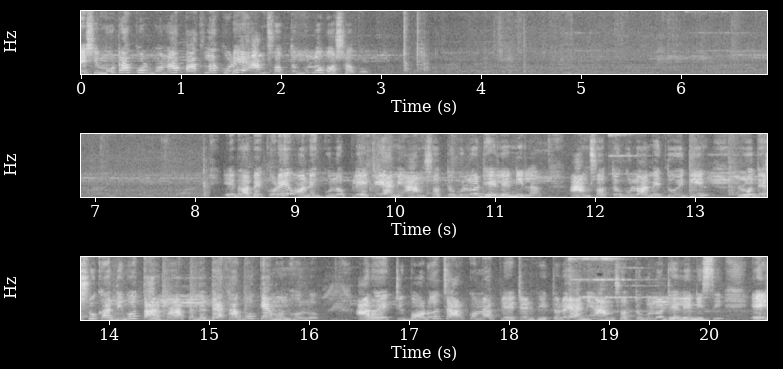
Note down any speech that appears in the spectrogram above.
বেশি মোটা করব না, পাতলা করে আম সত্যগুলো বসাবো। এভাবে করে অনেকগুলো প্লেটে আমি আম সত্যগুলো ঢেলে নিলাম। আম সত্যগুলো আমি দুই দিন রোদে শুকা দিব, তারপর আপনাদের দেখাবো কেমন হলো। আরও একটি বড় চারকোনা প্লেটের ভিতরে আমি আম সত্যগুলো ঢেলে নিছি। এই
